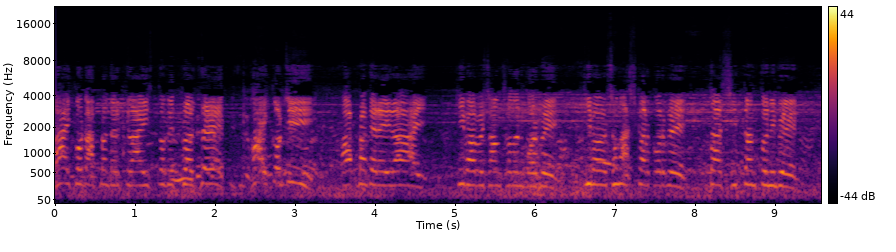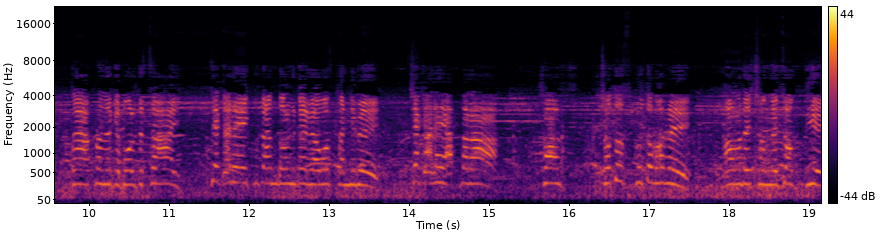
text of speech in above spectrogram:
হাইকোর্ট আপনাদের রায় স্থগিত করেছে। হাইকোর্টই আপনাদের এই রায় কীভাবে সংশোধন করবে, কীভাবে সংস্কার করবে, তার সিদ্ধান্ত নেবেন। তাই আপনাদেরকে বলতে চাই, যেখানে এই কুট আন্দোলনকারী অবস্থান নেবে, সেখানে আপনারা স্বতঃস্ফূর্ত ভাবে আমাদের সঙ্গে যোগ দিয়ে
